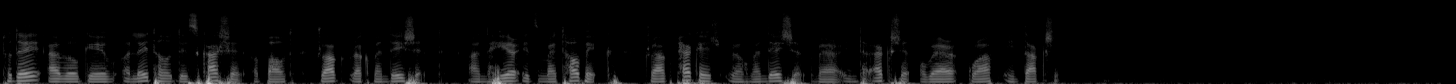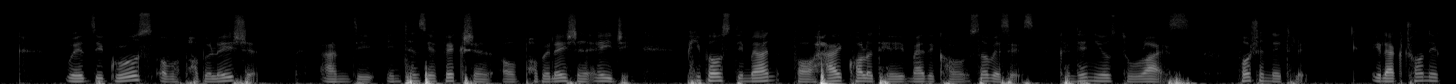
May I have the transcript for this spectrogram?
Today I will give a little discussion about drug recommendation, and here is my topic, drug package recommendation via interaction-aware graph induction. With the growth of population, and the intensification of population aging, people's demand for high-quality medical services continues to rise. Fortunately, electronic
